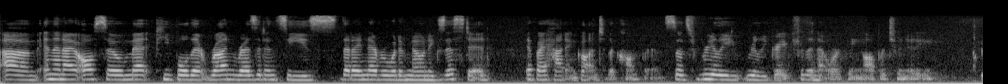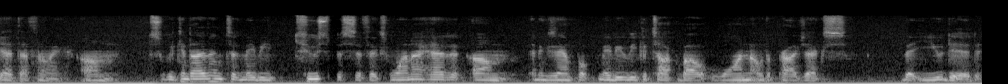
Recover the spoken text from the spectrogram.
Um, and then I also met people that run residencies that I never would have known existed if I hadn't gone to the conference. So it's really, really great for the networking opportunity. Yeah, definitely. Um, so we can dive into maybe two specifics. One, I had um, an example. Maybe we could talk about one of the projects that you did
